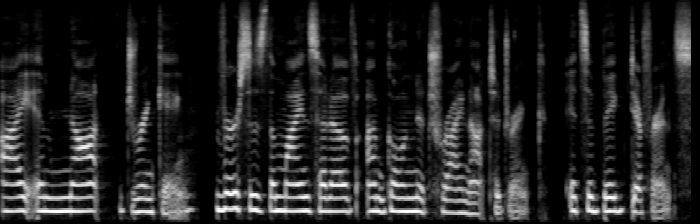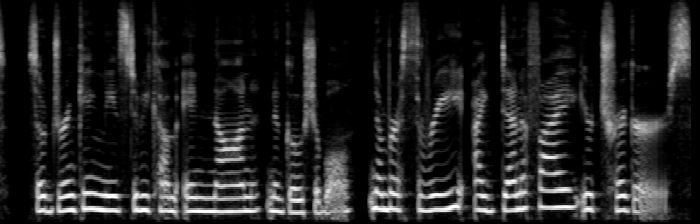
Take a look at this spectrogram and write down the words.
I am not drinking, versus the mindset of, I'm going to try not to drink. It's a big difference. So, drinking needs to become a non negotiable. Number three, identify your triggers.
